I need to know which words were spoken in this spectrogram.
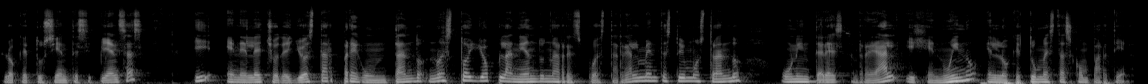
lo que tú sientes y piensas y en el hecho de yo estar preguntando, no estoy yo planeando una respuesta, realmente estoy mostrando un interés real y genuino en lo que tú me estás compartiendo.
